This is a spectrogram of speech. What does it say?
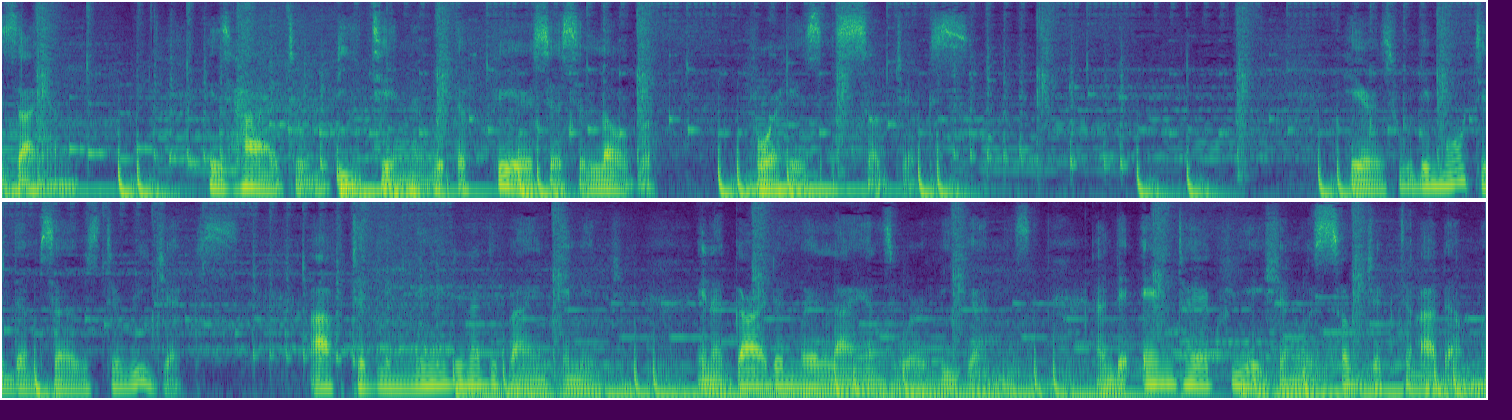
Zion. His heart beating with the fiercest love for his subjects. Here's who demoted themselves to rejects after being made in a divine image in a garden where lions were vegans and the entire creation was subject to Adam.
